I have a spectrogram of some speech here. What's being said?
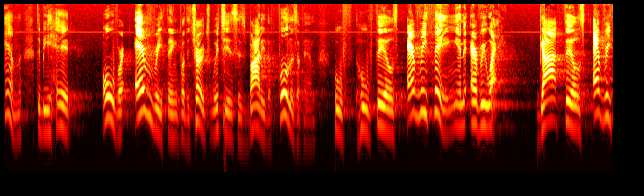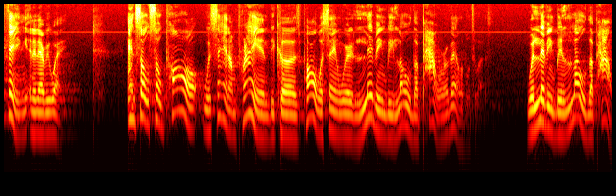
him to be head over everything for the church, which is his body, the fullness of him, who, who fills everything in every way. God fills everything in every way. And so, so Paul was saying, I'm praying because Paul was saying we're living below the power available. We're living below the power.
